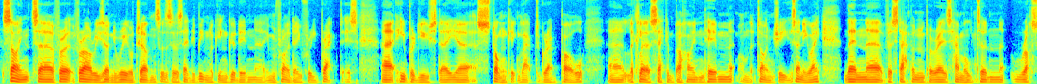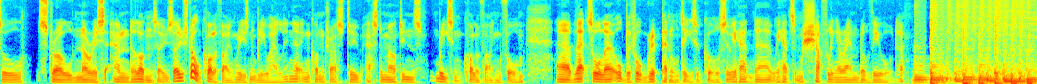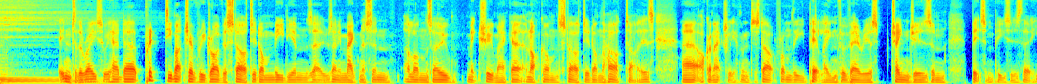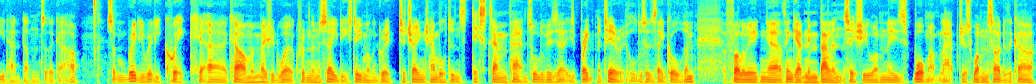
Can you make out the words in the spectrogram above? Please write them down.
Sainz uh, for Ferrari's only real chance, as I said, he'd been looking good in uh, in Friday free practice. Uh, he produced a, uh, a, stonking lap to grab pole. Leclerc second behind him on the timesheets anyway. Then Verstappen, Perez, Hamilton, Russell, Stroll, Norris, and Alonso. So Stroll qualifying reasonably well in, uh, in contrast to Aston Martin's recent qualifying form. Uh, but that's all uh, all before grip penalties, of course. So we had uh, we had some shuffling around of the order into the race, we had uh, pretty much every driver started on mediums. Uh, it was only Magnussen, Alonso, Mick Schumacher, and Ocon started on the hard tyres. Uh, Ocon actually having to start from the pit lane for various changes and bits and pieces that he'd had done to the car. Some really, really quick, uh, calm and measured work from the Mercedes team on the grid to change Hamilton's discs and pads, all of his, uh, his brake materials, as they call them, following, uh, I think he had an imbalance issue on his warm up lap, just one side of the car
